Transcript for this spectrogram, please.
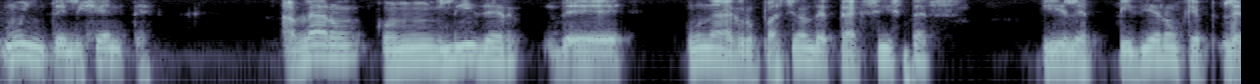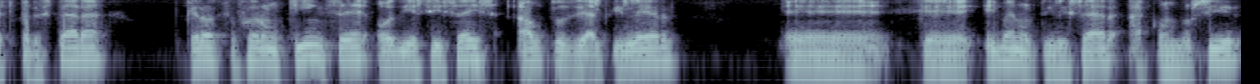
muy inteligente. Hablaron con un líder de una agrupación de taxistas y le pidieron que les prestara, creo que fueron 15 o 16 autos de alquiler eh, que iban a utilizar a conducir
